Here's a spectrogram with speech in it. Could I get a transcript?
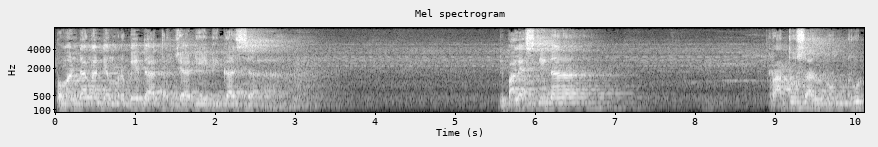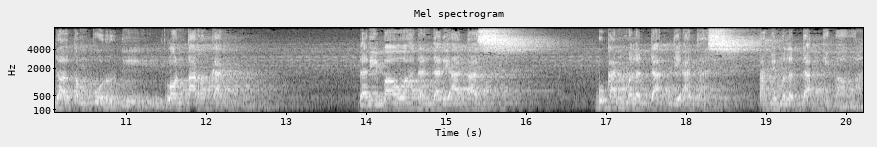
Pemandangan yang berbeda terjadi di Gaza. Di Palestina ratusan rudal tempur dilontarkan dari bawah dan dari atas bukan meledak di atas tapi meledak di bawah.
